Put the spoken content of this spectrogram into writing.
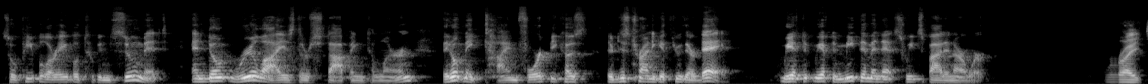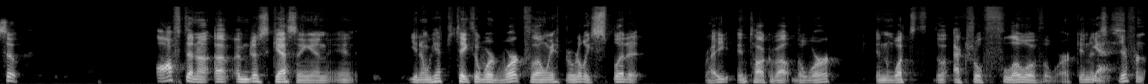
so people are able to consume it and don't realize they're stopping to learn. They don't make time for it because they're just trying to get through their day. We have to we have to meet them in that sweet spot in our work. Right. So often uh, uh, I'm just guessing, and, and you know we have to take the word workflow and we have to really split it, right, and talk about the work and what's the actual flow of the work, and it's yes. different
